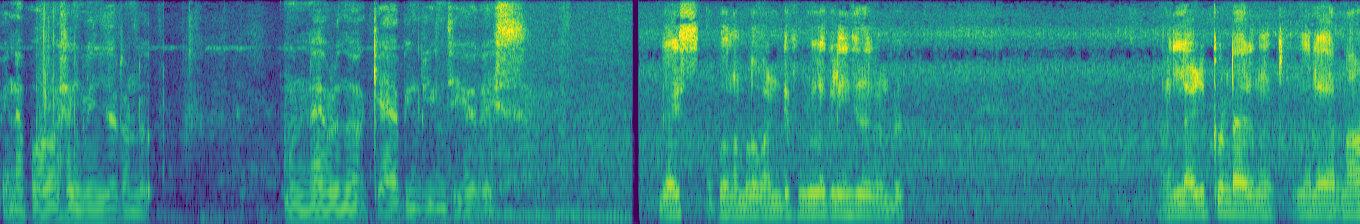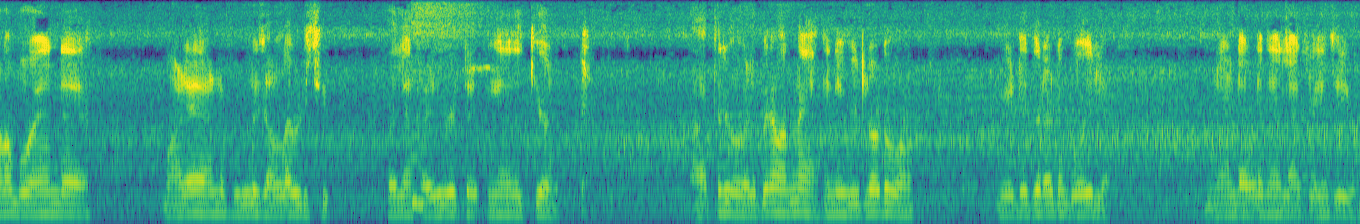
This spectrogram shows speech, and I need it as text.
പിന്നെ പോർഷൻ ക്ലീൻ ചെയ്തിട്ടുണ്ട്. മുന്നേ ഇവിടുന്ന് ക്യാബിൻ ക്ലീൻ ചെയ്യുക ഗൈസ് ഗൈസ് അപ്പോൾ നമ്മൾ വണ്ടി ഫുള്ള് ക്ലീൻ ചെയ്തിട്ടുണ്ട്. നല്ല അഴുക്കുണ്ടായിരുന്നു. ഇന്നലെ എറണാകുളം പോയതിന്റെ മഴയാണ്ട് ഫുള്ള് ചള്ള പിടിച്ച്. അതെല്ലാം കഴുകിട്ട് ഇങ്ങനെ നിൽക്കുകയാണ് രാത്രി വെളുപ്പിനെ വന്നേ ഇനി വീട്ടിലോട്ട് പോകണം വീട്ടിൽ ഇതുവരായിട്ടും പോയില്ല. ഇന്നാണ്ട് അവിടെ നിന്ന് എല്ലാം ക്ലീൻ ചെയ്യും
